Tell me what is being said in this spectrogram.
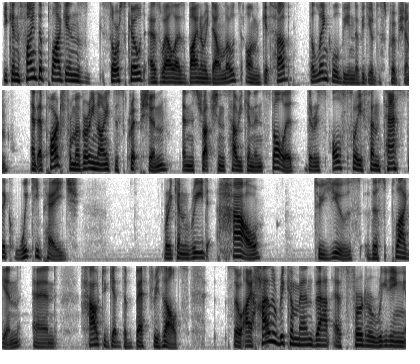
You can find the plugin's source code as well as binary downloads on GitHub. The link will be in the video description. And apart from a very nice description and instructions how you can install it, there is also a fantastic wiki page where you can read how to use this plugin and how to get the best results. So I highly recommend that as further reading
